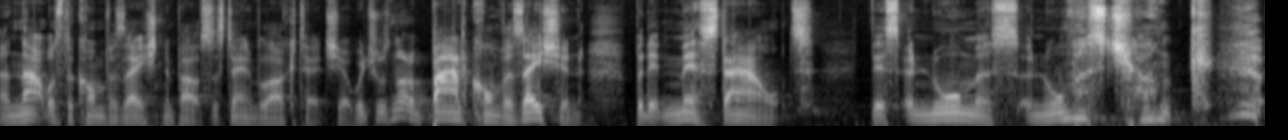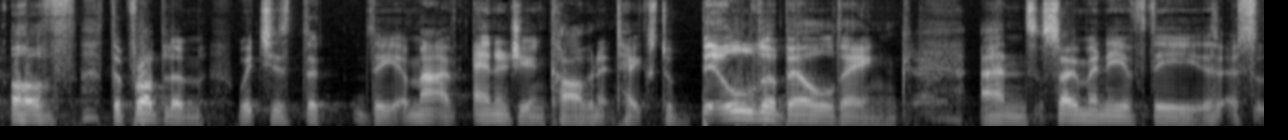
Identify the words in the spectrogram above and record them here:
And that was the conversation about sustainable architecture, which was not a bad conversation, but it missed out this enormous, enormous chunk of the problem, which is the the amount of energy and carbon it takes to build a building. And so many of the there's a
